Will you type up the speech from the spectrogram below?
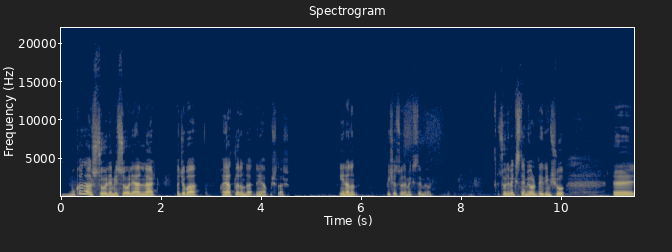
bu kadar söylemi söyleyenler acaba hayatlarında ne yapmışlar? İnanın bir şey söylemek istemiyorum. Söylemek istemiyorum dediğim şu. e,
